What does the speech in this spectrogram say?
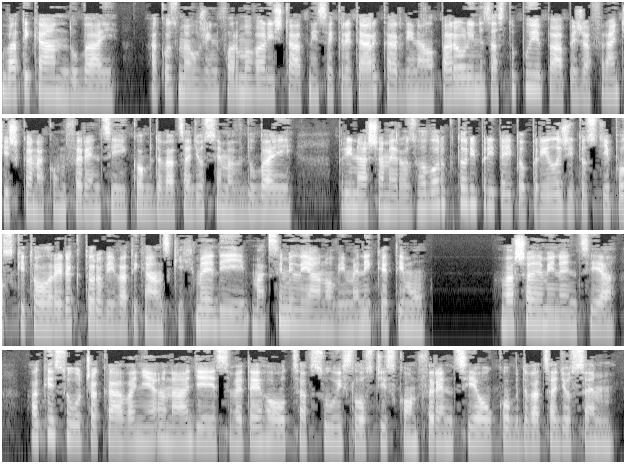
Vatikán, Dubaj. Ako sme už informovali, štátny sekretár kardinál Parolin zastupuje pápeža Františka na konferencii COP28 v Dubaji. Prinášame rozhovor, ktorý pri tejto príležitosti poskytol redaktorovi vatikánskych médií Maximiliánovi Meniketimu. Vaša eminencia, aké sú očakávania a nádeje svätého Otca v súvislosti s konferenciou COP28?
